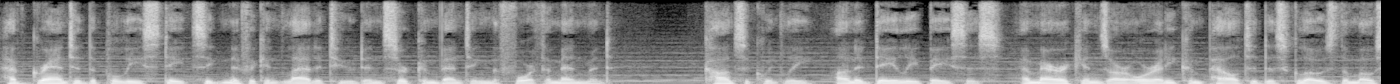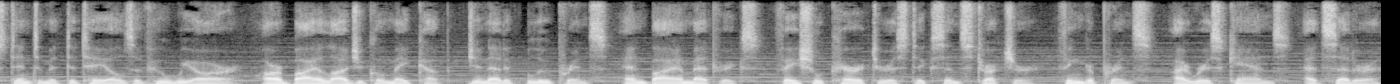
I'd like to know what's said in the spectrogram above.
have granted the police state significant latitude in circumventing the Fourth Amendment. Consequently, on a daily basis, Americans are already compelled to disclose the most intimate details of who we are, our biological makeup, genetic blueprints, and biometrics, facial characteristics and structure, fingerprints, iris scans, etc.,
